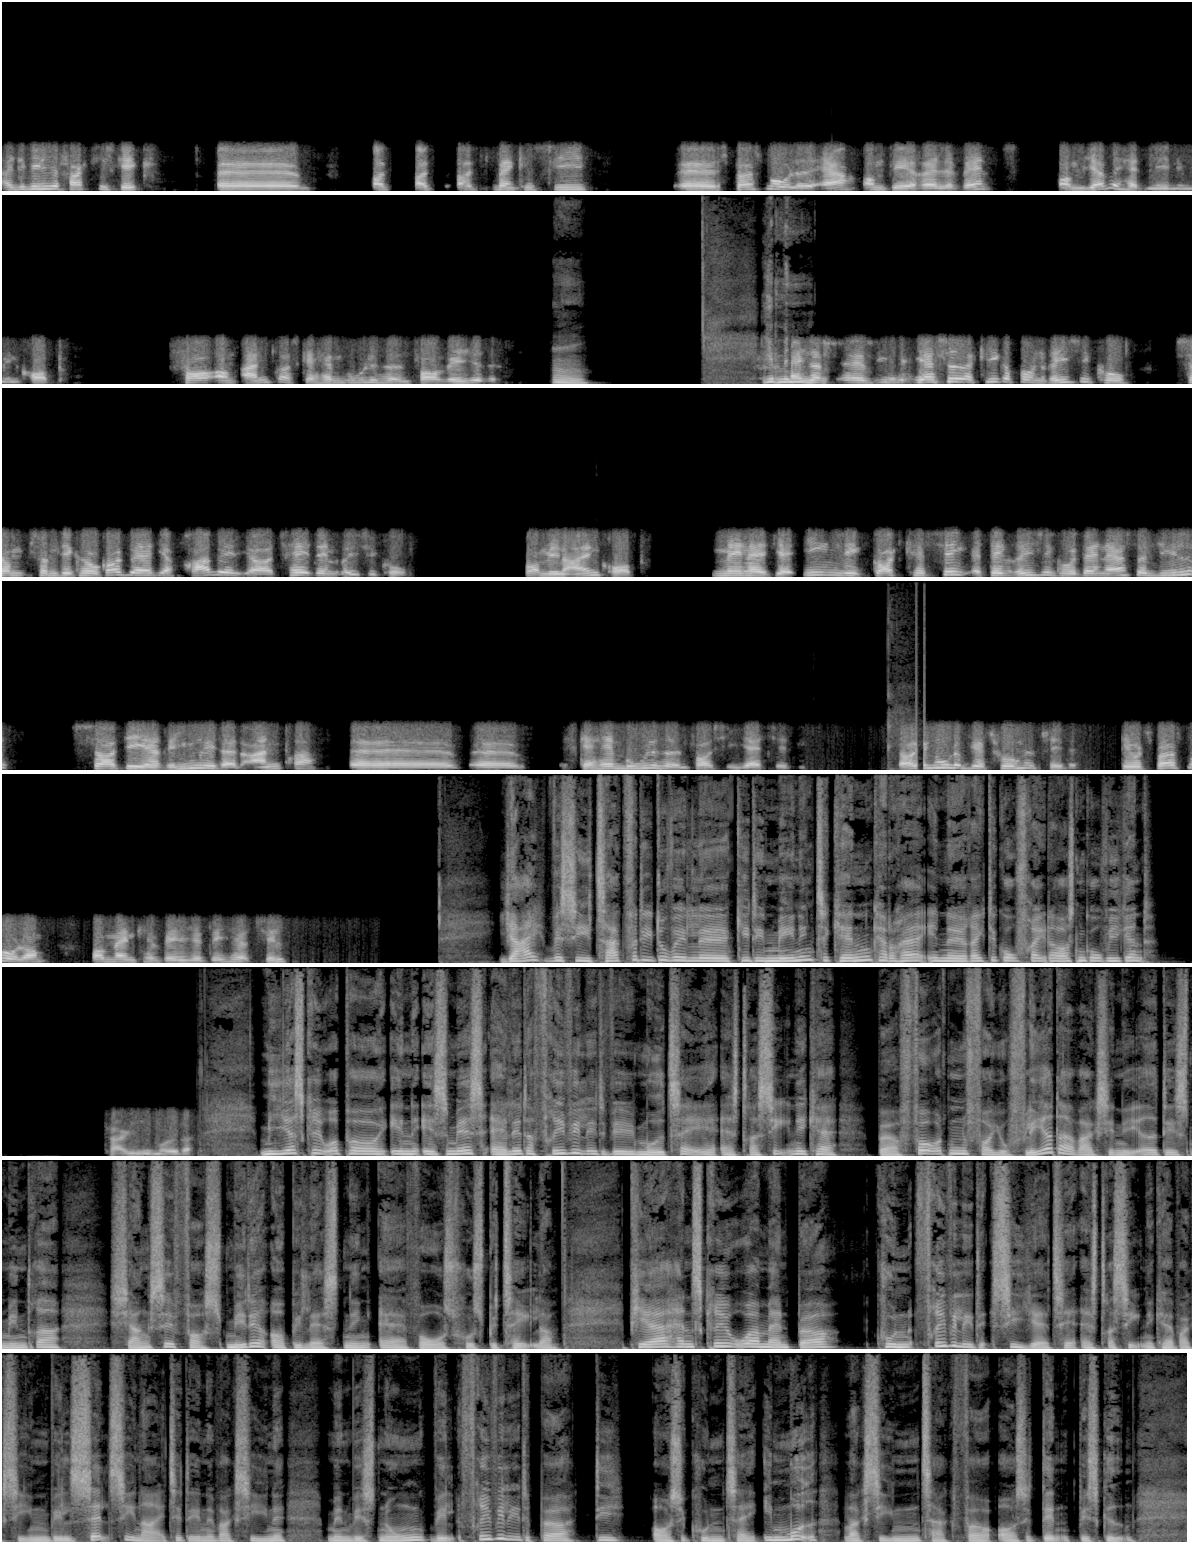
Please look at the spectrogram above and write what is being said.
Nej, det vil jeg faktisk ikke. Øh, og, og, og man kan sige, øh, spørgsmålet er, om det er relevant, om jeg vil have den ind i min krop, for om andre skal have muligheden for at vælge det. Mm. Jamen... Altså, øh, jeg sidder og kigger på en risiko, som, som det kan jo godt være, at jeg fravælger at tage den risiko for min egen krop. Men at jeg egentlig godt kan se, at den risiko, den er så lille, så det er rimeligt, at andre øh, øh, skal have muligheden for at sige ja til den. Der er jo ikke nogen, der bliver tvunget til det. Det er jo et spørgsmål om, om man kan vælge det her til. Jeg vil sige tak, fordi du vil øh, give din mening til kende. Kan du have en øh, rigtig god fredag og også en god weekend? Tak i lige måde Mia skriver på en sms, alle der frivilligt vil modtage AstraZeneca bør få den, for jo flere der er vaccineret, des mindre chance for smitte og belastning af vores hospitaler. Pierre han skriver, at man bør kun frivilligt sige ja til AstraZeneca-vaccinen, vil selv sige nej til denne vaccine, men hvis nogen vil frivilligt, bør de også kunne tage imod vaccinen. Tak for også den besked.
